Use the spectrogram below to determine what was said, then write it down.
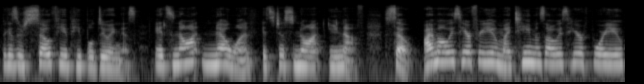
because there's so few people doing this. It's not no one, it's just not enough. So I'm always here for you, my team is always here for you.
